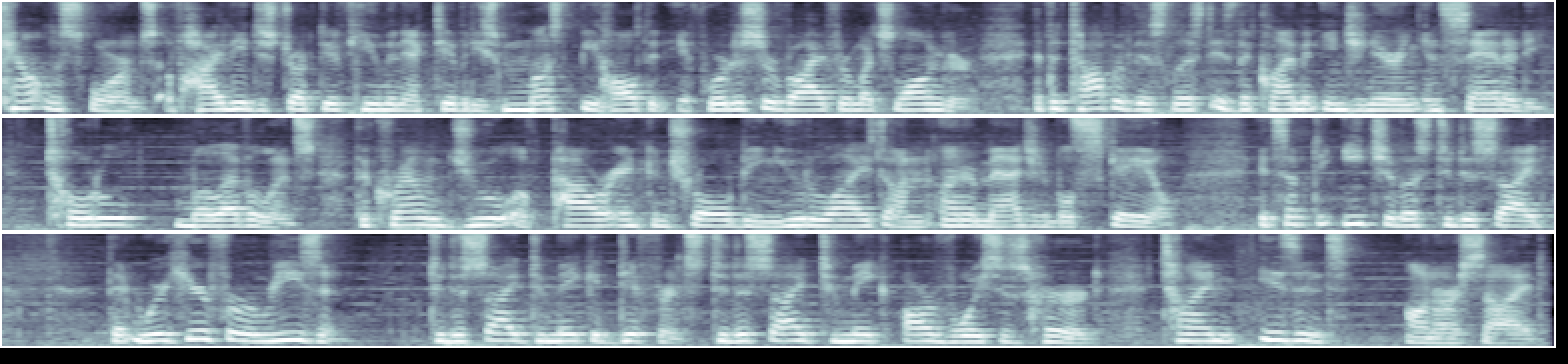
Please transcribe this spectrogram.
Countless forms of highly destructive human activities must be halted if we're to survive for much longer. At the top of this list is the climate engineering insanity, total malevolence, the crown jewel of power and control being utilized on an unimaginable scale. It's up to each of us to decide that we're here for a reason, to decide to make a difference, to decide to make our voices heard. Time isn't on our side.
